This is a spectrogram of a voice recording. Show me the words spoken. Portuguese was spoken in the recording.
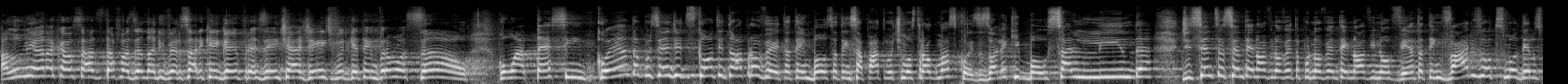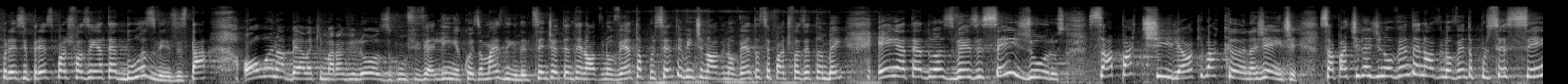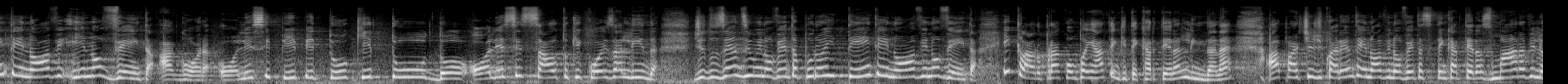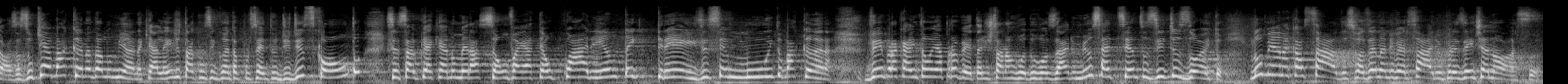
A Lumiana Calçados está fazendo aniversário. E quem ganha presente é a gente, porque tem promoção com até 50% de desconto, então aproveita. Tem bolsa, tem sapato, vou te mostrar algumas coisas. Olha que bolsa linda, de R$ 169,90 por R$ 99,90. Tem vários outros modelos por esse preço, pode fazer em até duas vezes, tá? Ó o Anabela que maravilhoso, com fivelinha, coisa mais linda, de R$ 189,90 por R$ 129,90. Você pode fazer também em até duas vezes sem juros. Sapatilha, olha que bacana, gente. Sapatilha de R$ 99,90 por R$ 69,90. Agora, olha esse pipitu que tudo. Olha esse salto, que coisa linda. De R$ 201,90 por R$ 89,90. E claro, para acompanhar tem que ter carteira linda, né? A partir de R$ 49,90 você tem carteiras maravilhosas. O que é bacana da Lumiana, que além de estar com 50% de desconto, você sabe que aqui a numeração vai até o 43. Isso é muito bacana. Vem pra cá então e aproveita. A gente tá na Rua do Rosário, 1718. Lumiana Calçados, fazendo aniversário, o presente é nosso.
